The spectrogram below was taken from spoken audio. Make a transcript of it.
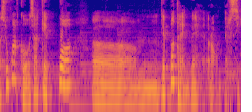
su qualcosa che può uh, che potrebbe rompersi.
